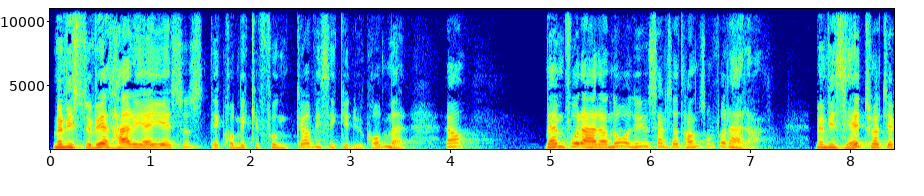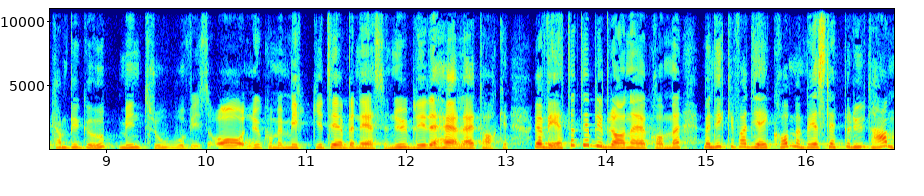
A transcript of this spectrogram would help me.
Men hvis du vet her er jeg Jesus, det kommer ikke funke hvis ikke du kommer. Ja, Hvem får æren nå? Det er jo selvsagt han som får æren. Men hvis jeg tror at jeg kan bygge opp min tro og vise å, nå kommer Mikke til Ebenezer, nå blir det hele i taket Jeg vet at det blir bra når jeg kommer, men det er ikke for at jeg kommer, men jeg slipper ut ham.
